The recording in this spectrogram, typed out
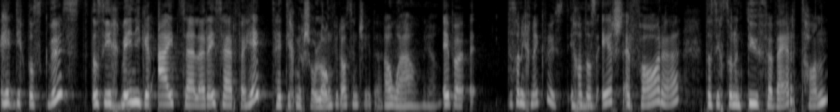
Hätte ich das gewusst, dass ich weniger Eizellenreserven hätte, hätte ich mich schon lange für das entschieden. Oh wow, ja. Eben, äh, das habe ich nicht gewusst. Ich mhm. habe das erst erfahren, dass ich so einen tiefen Wert habe,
